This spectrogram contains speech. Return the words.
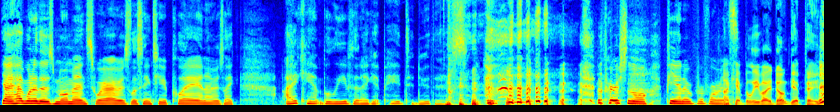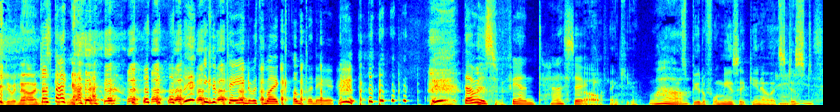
Yeah, I had one of those moments where I was listening to you play and I was like, I can't believe that I get paid to do this. a personal piano performance. I can't believe I don't get paid to do it. No, I'm just kidding. I get paid with my company. that was fantastic. oh, thank you. wow. It's beautiful music. You know, it's It just is.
